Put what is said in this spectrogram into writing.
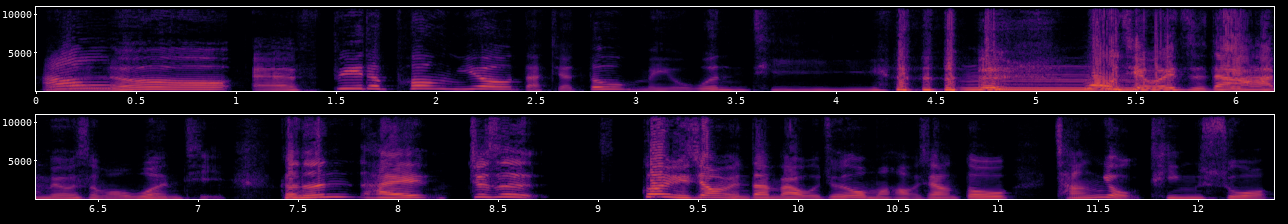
好，Hello，FB 的朋友，大家都没有问题。嗯 目前为止，大家还没有什么问题，可能还就是关于胶原蛋白，我觉得我们好像都常有听说，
